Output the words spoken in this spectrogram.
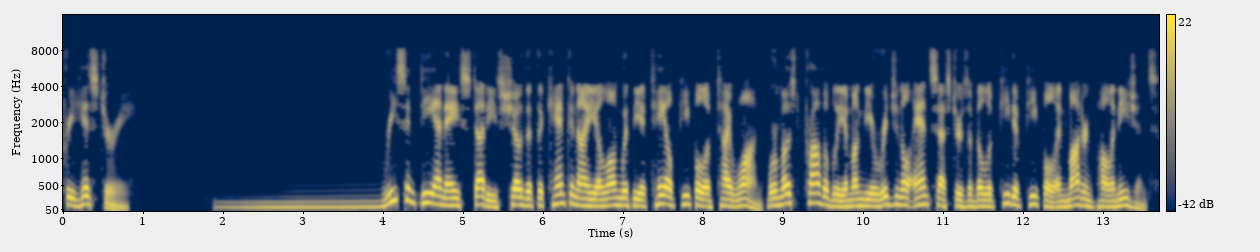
Prehistory Recent DNA studies show that the Kankanai along with the Atayal people of Taiwan, were most probably among the original ancestors of the Lapita people and modern Polynesians.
